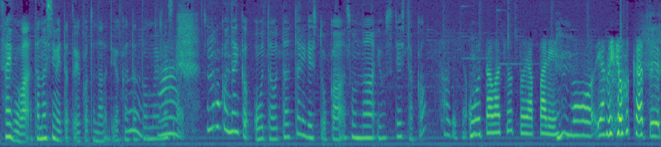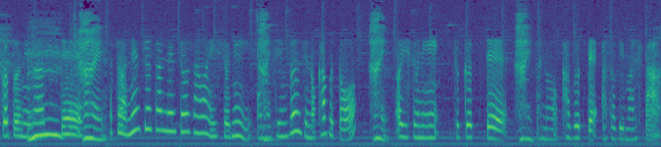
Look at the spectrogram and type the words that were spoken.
最後は楽しめたということなのでよかったと思います、うんはい、その他何かお歌を歌ったりですとかそんな様子でしたか？そうですね、お歌はちょっとやっぱりもうやめようかということになって、うん。はい、あとは年中さん年長さんは一緒にあの新聞紙の兜を一緒に作って、はい、あのかぶって遊びました。あ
